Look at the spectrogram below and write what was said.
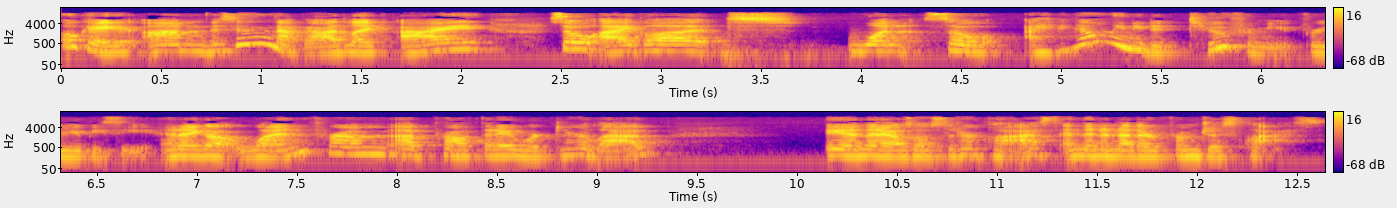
Okay, um, this isn't that bad. Like I, so I got one. So I think I only needed two from you for UBC, and I got one from a prof that I worked in her lab, and then I was also in her class, and then another from just class.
